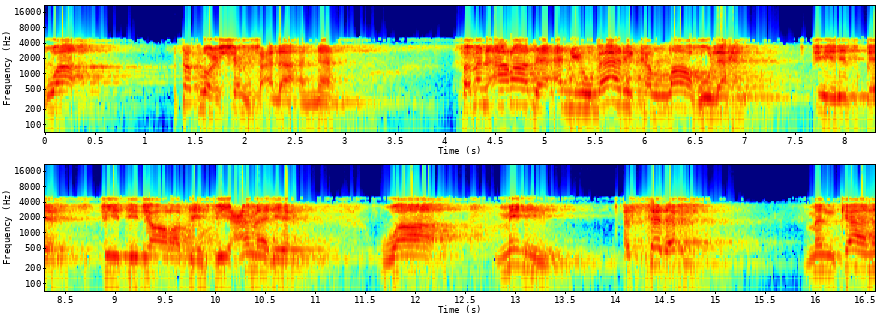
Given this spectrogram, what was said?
وتطلع الشمس على الناس. فمن أراد أن يبارك الله له في رزقه في تجارته في عمله ومن السلف من كان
